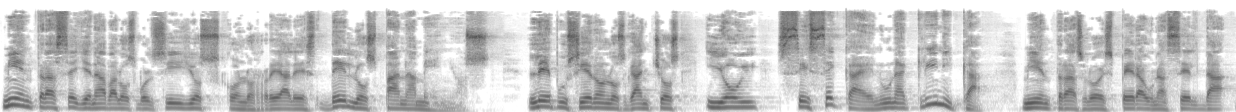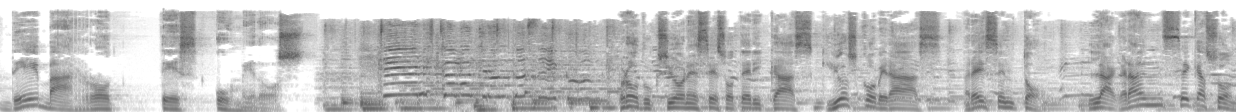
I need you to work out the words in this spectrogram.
mientras se llenaba los bolsillos con los reales de los panameños. Le pusieron los ganchos y hoy se seca en una clínica mientras lo espera una celda de barrotes húmedos. Producciones esotéricas Kiosco Verás presentó La Gran Secazón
